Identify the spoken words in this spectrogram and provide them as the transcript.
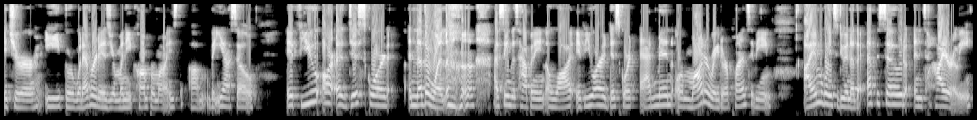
get your ETH or whatever it is, your money compromised. Um, but yeah, so if you are a Discord, another one, I've seen this happening a lot. If you are a Discord admin or moderator, plan to be, I am going to do another episode entirely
